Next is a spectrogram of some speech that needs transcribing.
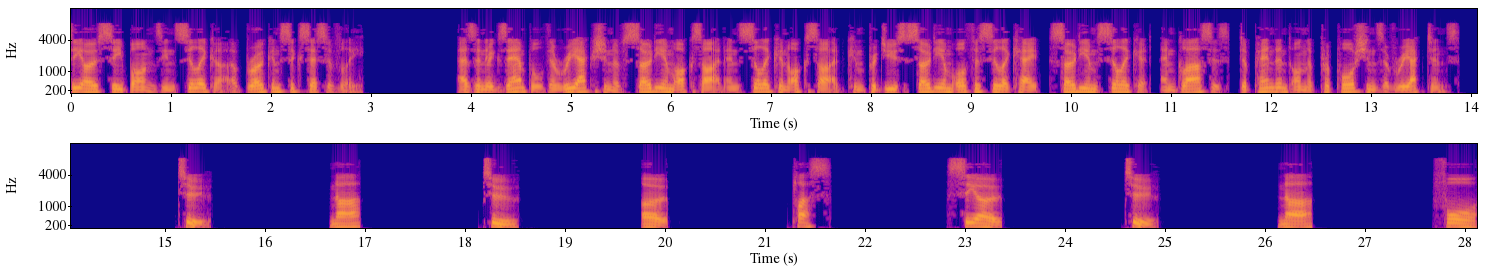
COC bonds in silica are broken successively. As an example the reaction of sodium oxide and silicon oxide can produce sodium orthosilicate, sodium silicate, and glasses, dependent on the proportions of reactants. 2 Na 2 O plus CO 2 Na 4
